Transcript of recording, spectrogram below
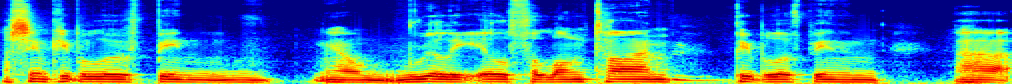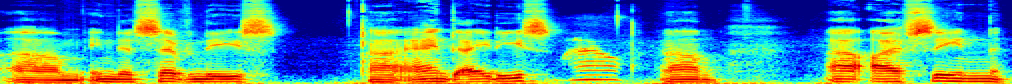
I've seen people who have been, you know, really ill for a long time, people who have been uh, um, in their 70s uh, and 80s. Wow. Um, uh, I've seen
